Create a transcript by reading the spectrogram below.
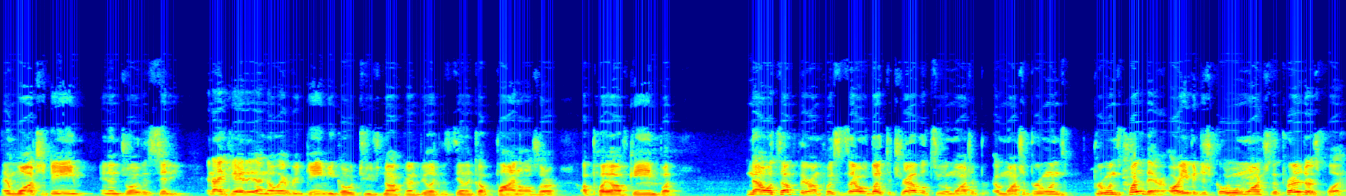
and watch a game and enjoy the city. And I get it. I know every game you go to is not going to be like the Stanley Cup Finals or a playoff game, but now it's up there on places I would like to travel to and watch a, and watch a Bruins Bruins play there, or even just go and watch the Predators play.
